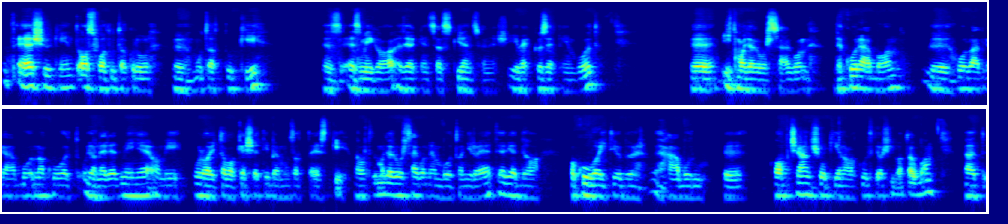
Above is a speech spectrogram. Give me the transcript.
Hát elsőként aszfaltutakról mutattuk ki, ez, ez még a 1990-es évek közepén volt, itt Magyarországon. De korábban Horváth Gábornak volt olyan eredménye, ami olajtavak esetében mutatta ezt ki. Na most Magyarországon nem volt annyira elterjedt, de a, a kuvaiti öböl háború kapcsán sok ilyen alakult ki a sivatagban. Tehát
